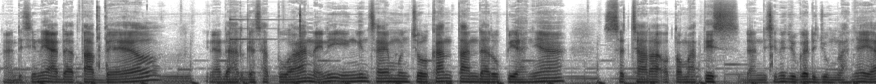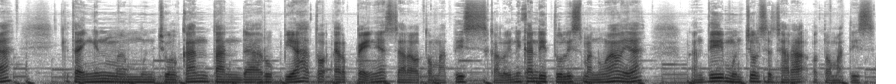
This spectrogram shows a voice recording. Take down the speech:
Nah, di sini ada tabel, ini ada harga satuan. Nah, ini ingin saya munculkan tanda rupiahnya secara otomatis dan di sini juga di jumlahnya ya. Kita ingin memunculkan tanda rupiah atau Rp-nya secara otomatis. Kalau ini kan ditulis manual ya, nanti muncul secara otomatis.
